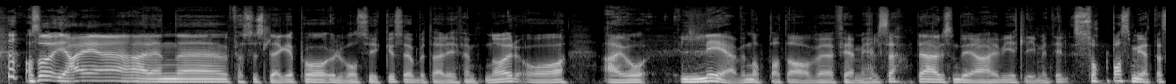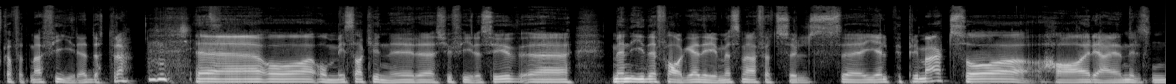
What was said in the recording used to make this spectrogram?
altså Jeg er en uh, fødselslege på Ullevål sykehus. Jeg har jobbet der i 15 år og er jo levende opptatt av eh, femihelse. Det er liksom det jeg har viet livet mitt til. Såpass mye at jeg har skaffet meg fire døtre. Eh, og omgis av kvinner eh, 24-7. Eh, men i det faget jeg driver med, som er fødselshjelp primært, så har jeg en veldig sånn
